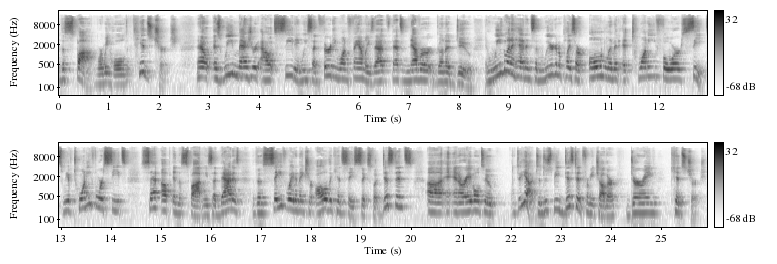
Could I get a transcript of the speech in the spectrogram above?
the spot where we hold kids' church. Now, as we measured out seating, we said 31 families, that, that's never gonna do. And we went ahead and said we're gonna place our own limit at 24 seats. We have 24 seats set up in the spot, and we said that is the safe way to make sure all of the kids stay six foot distance uh, and are able to, to, yeah, to just be distant from each other during kids' church.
